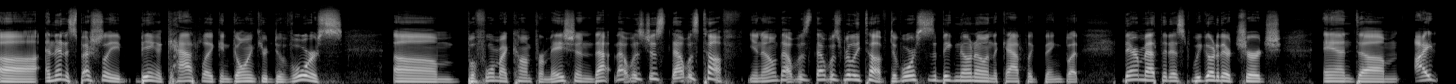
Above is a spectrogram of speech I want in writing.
Uh, and then, especially being a Catholic and going through divorce um, before my confirmation, that that was just that was tough. You know, that was that was really tough. Divorce is a big no-no in the Catholic thing, but they're Methodist. We go to their church, and um, I,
